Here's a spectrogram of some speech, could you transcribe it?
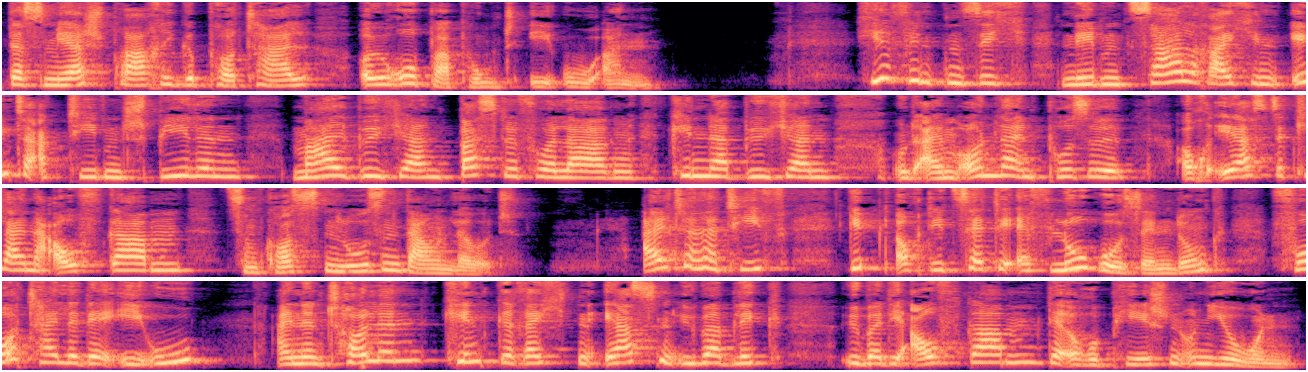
das mehrsprachige Portal europa.eu an. Hier finden sich neben zahlreichen interaktiven Spielen, Malbüchern, Bastelvorlagen, Kinderbüchern und einem Online-Puzzle auch erste kleine Aufgaben zum kostenlosen Download. Alternativ gibt auch die ZDF-Logo-Sendung Vorteile der EU einen tollen, kindgerechten ersten Überblick über die Aufgaben der Europäischen Union.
